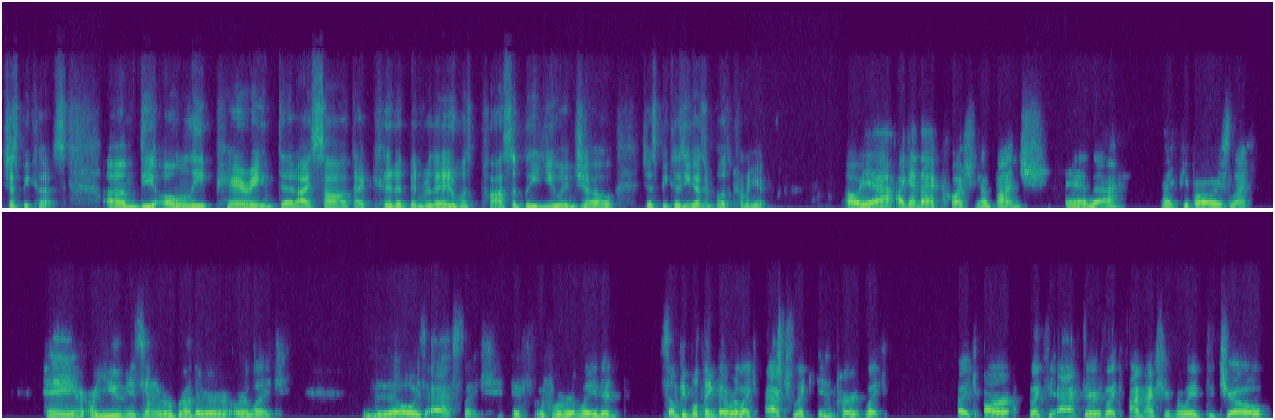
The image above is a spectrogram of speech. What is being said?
Just because. Um, the only pairing that I saw that could have been related was possibly you and Joe, just because you guys are both Korean. Oh yeah, I get that question a bunch, mm-hmm. and uh, like people are always like, "Hey, are you his younger brother?" Or like, they always ask like if if we're related some people think that we're like actually like in per like like our like the actor like I'm actually related to Joe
